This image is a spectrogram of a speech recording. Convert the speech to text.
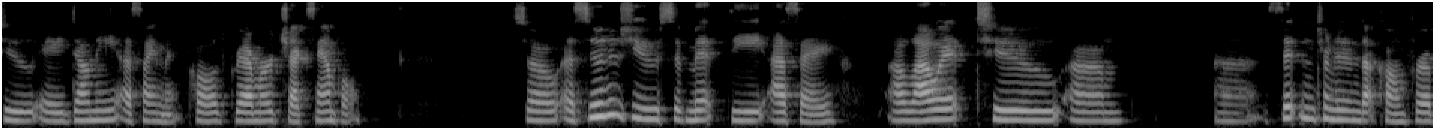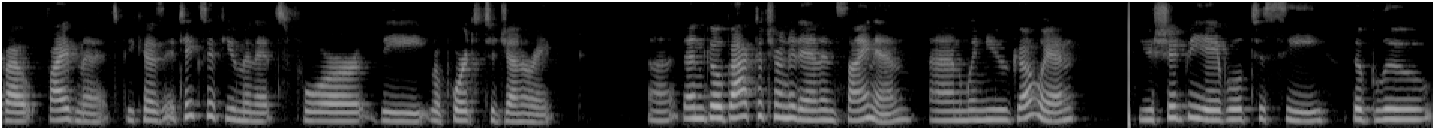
to a dummy assignment called Grammar Check Sample. So as soon as you submit the essay, allow it to um, uh, sit in Turnitin.com for about five minutes because it takes a few minutes for the reports to generate. Uh, then go back to Turnitin and sign in. And when you go in, you should be able to see the blue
